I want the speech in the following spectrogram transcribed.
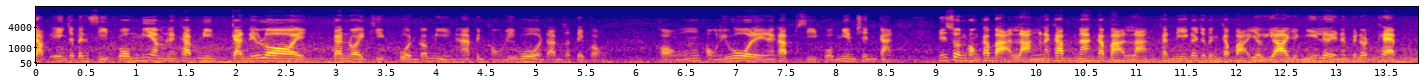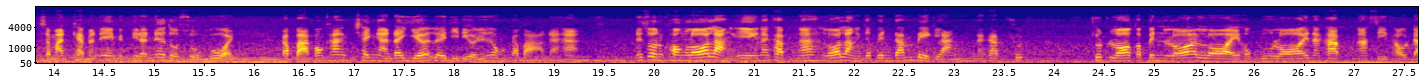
จับเองจะเป็นสีโครเมียมนะครับ มีกันริ้วรอยกันรอยขีดข่วนก็มีนะฮะเป็นของรีโวตามสเต็ปของของของรีโวเลยนะครับสีโครเมียมเช่นกัน ในส่วนของกระบะหลังนะครับนะกระบะหลังคันนี้ก็จะเป็นกระบะยาวๆอย่างนี้เลยนะเป็นรถแคปสมาร์ทแคปนั่นเองเป็นพีรันเนอร์ตัวสูงด้วย กระบะค่อนข้างใช้งานได้เยอะเลยทีเดียวในเรื่องของกระบะนะฮะในส่วนของล้อหลังเองนะครับนะล้อหลังจะเป็นดัมเบรกหลังนะครับชุดชุดล้อก็เป็นล้อลอย6รูร้อยนะครับนะสีเทาด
